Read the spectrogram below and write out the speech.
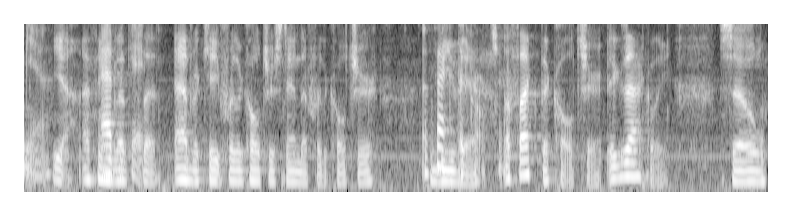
yeah. Yeah, I think that's Advocate. the advocate for the culture, stand up for the culture, Affect be the there, culture. affect the culture. Exactly. So,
